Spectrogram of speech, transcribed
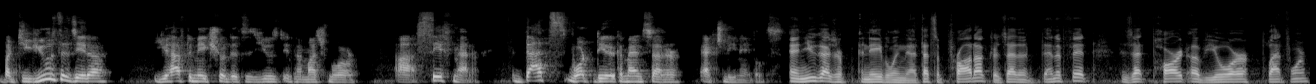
But to use this data, you have to make sure this is used in a much more uh, safe manner. That's what Data Command Center actually enables. And you guys are enabling that. That's a product, or is that a benefit? Is that part of your platform?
